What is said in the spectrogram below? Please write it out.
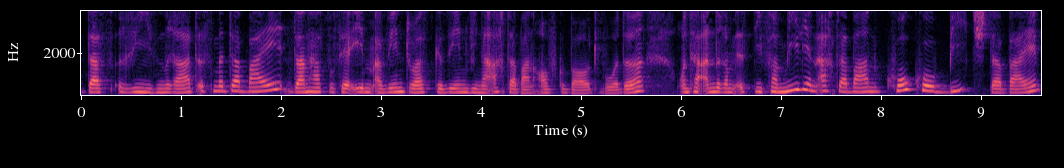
das Riesenrad ist mit dabei. Dann hast du es ja eben erwähnt, du hast gesehen, wie eine Achterbahn aufgebaut wurde. Unter anderem ist die Familienachterbahn Coco Beach dabei.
